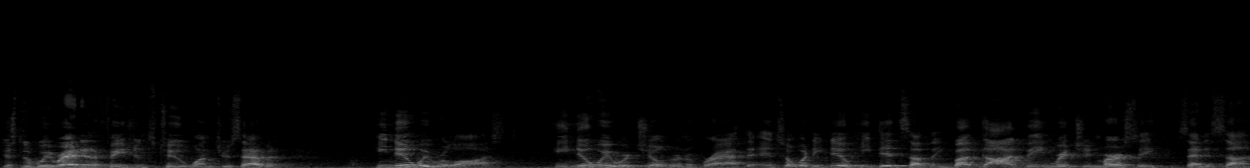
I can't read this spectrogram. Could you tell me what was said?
just as we read in Ephesians 2 1 through 7, he knew we were lost. He knew we were children of wrath. And so what did he do? He did something. But God, being rich in mercy, sent his son.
